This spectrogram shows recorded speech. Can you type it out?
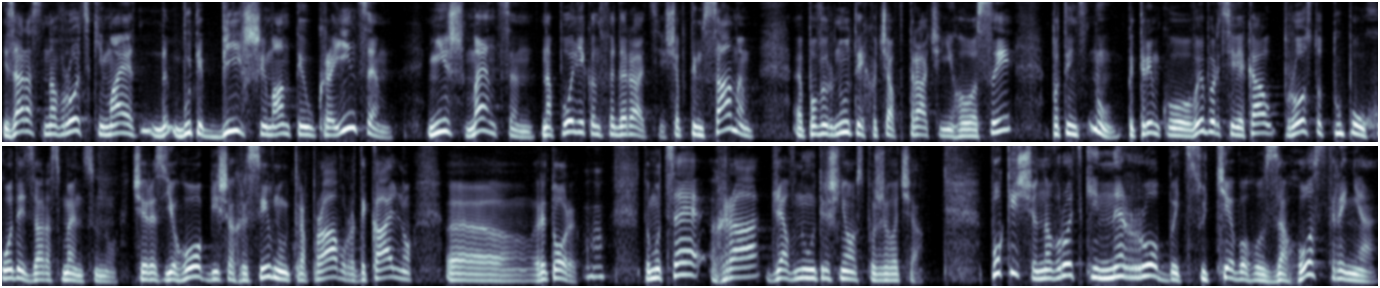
І зараз Навроцький має бути більшим антиукраїнцем. Ніж Менсен на полі конфедерації, щоб тим самим е, повернути, хоча б втрачені голоси, потенці... ну, підтримку виборців, яка просто тупо уходить зараз Менсену через його більш агресивну, ультраправу, радикальну е- риторику. Тому це гра для внутрішнього споживача. Поки що Навроцький не робить суттєвого загострення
